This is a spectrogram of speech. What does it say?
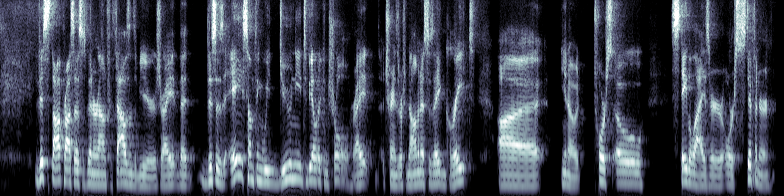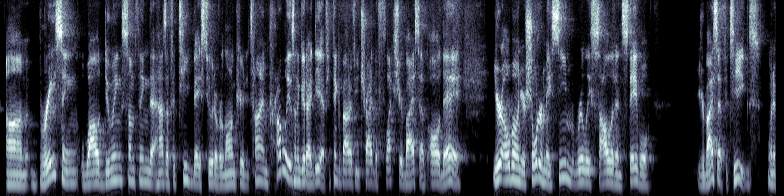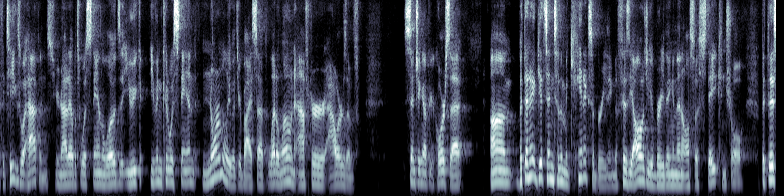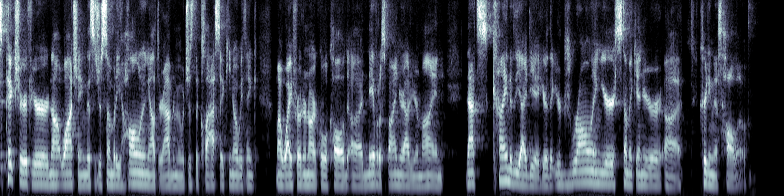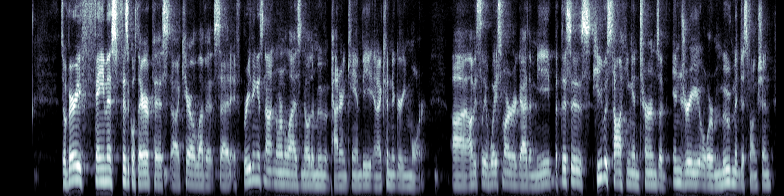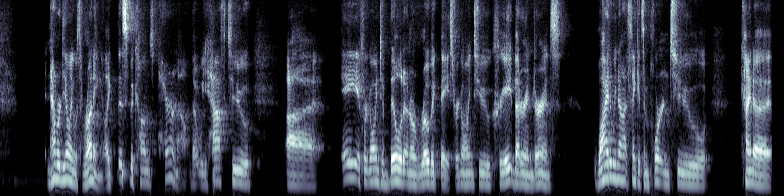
this thought process has been around for thousands of years, right? That this is a something we do need to be able to control, right? Transverse abdominis is a great, uh, you know, torso stabilizer or stiffener, um, bracing while doing something that has a fatigue base to it over a long period of time probably isn't a good idea. If you think about if you tried to flex your bicep all day, your elbow and your shoulder may seem really solid and stable. Your bicep fatigues. When it fatigues, what happens? You're not able to withstand the loads that you even could withstand normally with your bicep, let alone after hours of cinching up your corset um, but then it gets into the mechanics of breathing, the physiology of breathing, and then also state control. But this picture, if you're not watching, this is just somebody hollowing out their abdomen, which is the classic. You know, we think my wife wrote an article called uh, Navel to Spine, You're Out of Your Mind. That's kind of the idea here that you're drawing your stomach in, you're uh, creating this hollow. So, very famous physical therapist, uh, Karel Lewit, said, If breathing is not normalized, no other movement pattern can be. And I couldn't agree more. Uh, obviously, a way smarter guy than me, but this is, he was talking in terms of injury or movement dysfunction. Now we're dealing with running. Like, this becomes paramount that we have to, uh, A, if we're going to build an aerobic base, we're going to create better endurance. Why do we not think it's important to kind of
